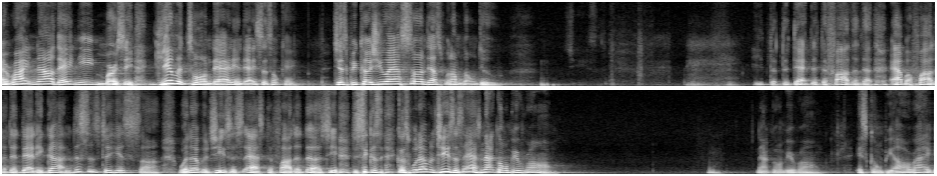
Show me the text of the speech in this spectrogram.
and right now they need mercy. Give it to them, Daddy. And Daddy says, okay. Just because you asked, son, that's what I'm going to do. The, the, dad, the, the father, the Abba Father, the daddy God listens to his son. Whatever Jesus asks, the Father does. Because whatever Jesus asks, not going to be wrong. Hmm. Not going to be wrong. It's going to be all right.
